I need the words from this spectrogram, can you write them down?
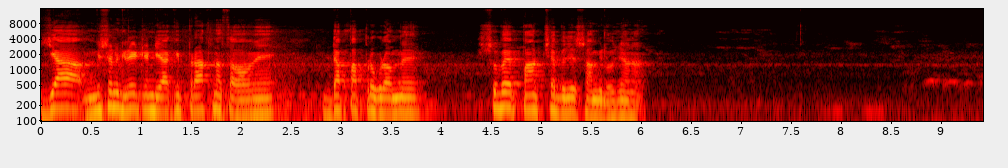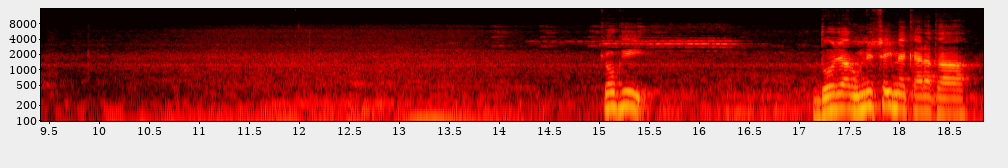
या मिशन ग्रेट इंडिया की प्रार्थना सभा में, डप्पा प्रोग्राम में सुबह पाँच छः बजे शामिल हो जाना। क्योंकि 2019 से ही मैं कह रहा था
